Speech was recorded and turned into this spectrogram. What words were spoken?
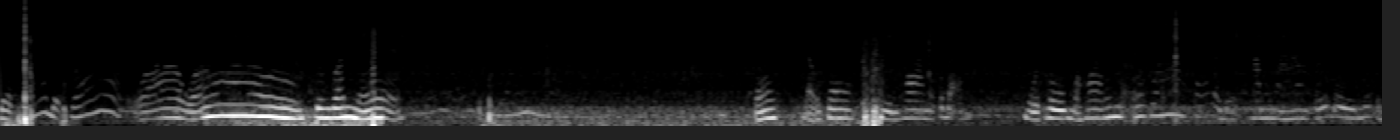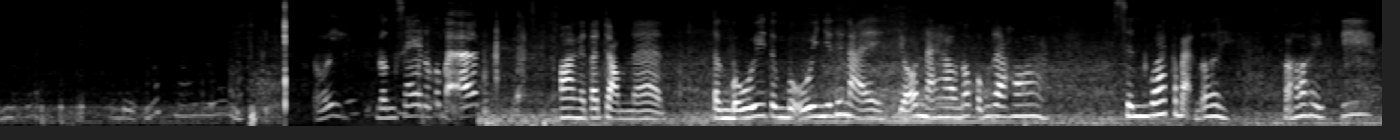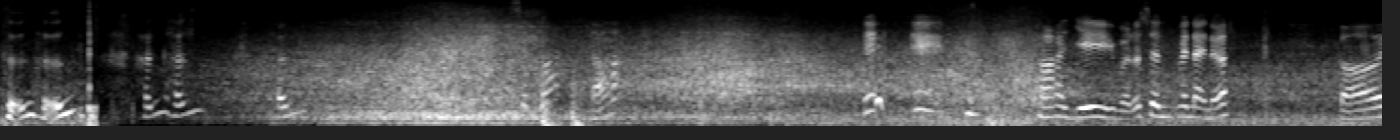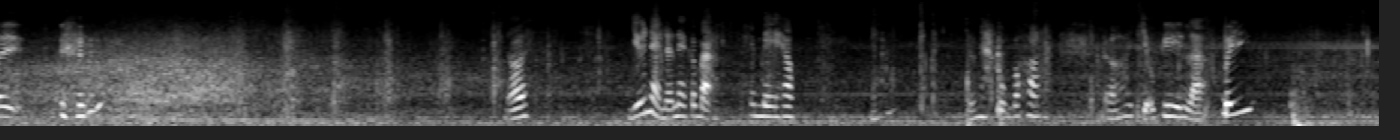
đẹp quá đẹp quá. Wow wow xung quanh nè. Đây đậu xe nhìn hoa nè các bạn mùa thu mà hoa nó nở quá. Sao là đẹp năm nào tới đây nó cũng nở. Đẹp ngất ngay luôn. Rồi ngừng xe rồi các bạn. Hoa người ta trồng nè từng bụi từng bụi như thế này chỗ nào nó cũng ra hoa. Xinh quá các bạn ơi. Thôi hưởng hưởng. Hứng hứng. Hứng. Xinh quá. Đó. Hoa gì mà nó xinh bên này nữa cười, rồi. Dưới này nữa nè các bạn. Thấy me không? Chỗ nào cũng có hoa. Đó chỗ kia là bí.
